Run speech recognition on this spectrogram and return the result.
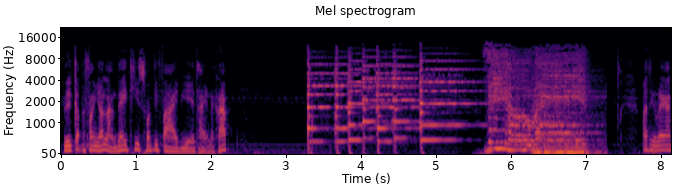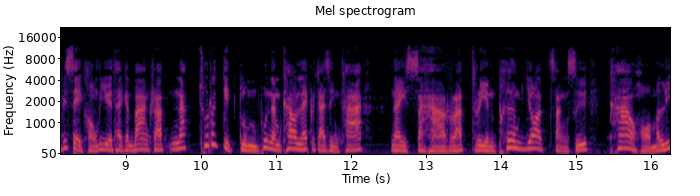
หรือกลับไปฟังย้อนหลังได้ที่ Spotify v i t h a i นะครับมาถึงรายงานพิเศษของวิทยไทยกันบ้างครับ นักธุรกิจกลุ่มผู้นำเข้าและกระจายสินค้าในสหรัฐเตรียมเพิ่มยอดสั่งซื้อข้าวหอมมะลิ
